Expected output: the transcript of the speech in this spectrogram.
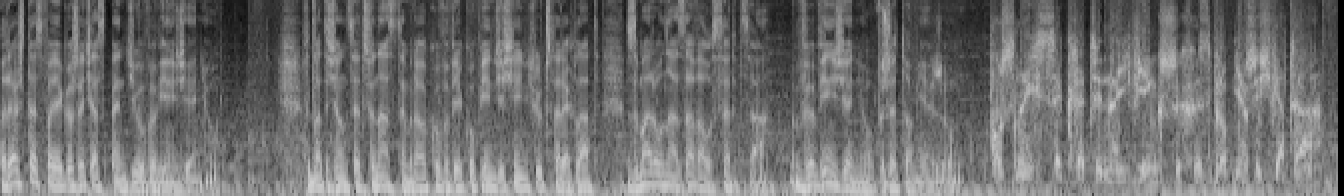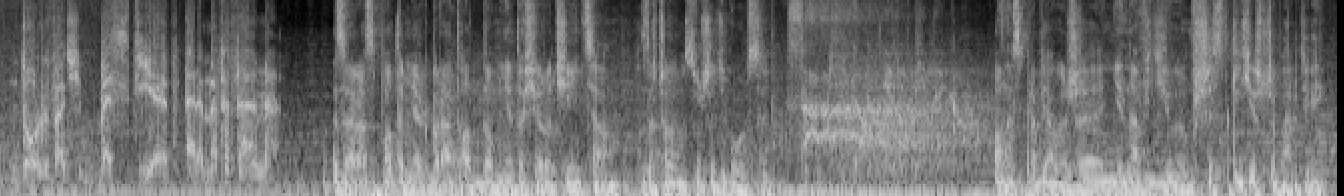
resztę swojego życia spędził w więzieniu. W 2013 roku, w wieku 54 lat, zmarł na zawał serca w więzieniu w Żytomierzu. Poznaj sekrety największych zbrodniarzy świata. Dorwać bestie w RMFFM. Zaraz po tym, jak brat oddał mnie do sierocińca, zacząłem słyszeć głosy. Sami go nie go. One sprawiały, że nienawidziłem wszystkich jeszcze bardziej.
